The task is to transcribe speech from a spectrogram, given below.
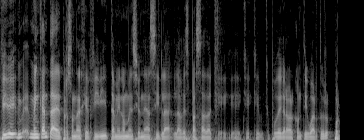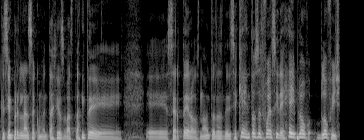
Phoebe, me, encanta el personaje Phoebe, también lo mencioné así la, la vez pasada que, que- que- que pude grabar contigo, Arthur, porque siempre lanza comentarios bastante eh, certeros, ¿no? Entonces le dice, ¿qué? Entonces fue así de, hey, Blow- Blowfish,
